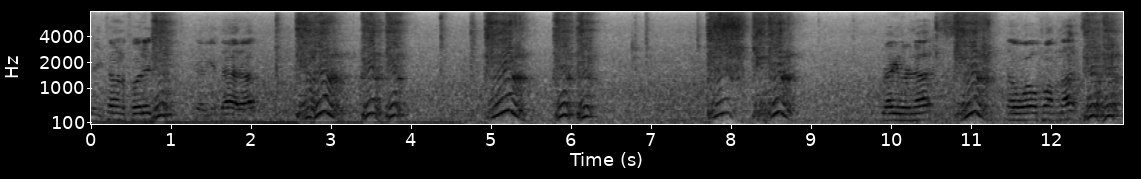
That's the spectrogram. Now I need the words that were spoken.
Daytona footage. Gotta get that up. Regular nuts. No oil pump nuts.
